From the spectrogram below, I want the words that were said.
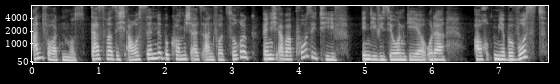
antworten muss. Das, was ich aussende, bekomme ich als Antwort zurück. Wenn ich aber positiv in die Vision gehe oder auch mir bewusst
